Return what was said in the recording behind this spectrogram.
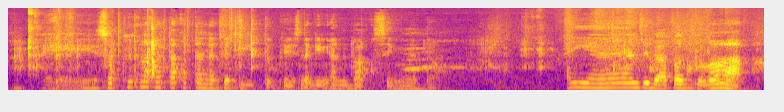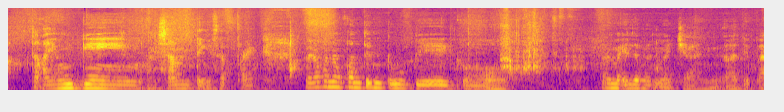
Okay. So, cute na cute ako talaga dito, guys. Naging unboxing na to. Ayan. Diba? Paggawa. Tsaka yung game or something sa park. Meron ko ng konting tubig. O, oh, para mailaman mo dyan. O, oh, diba?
